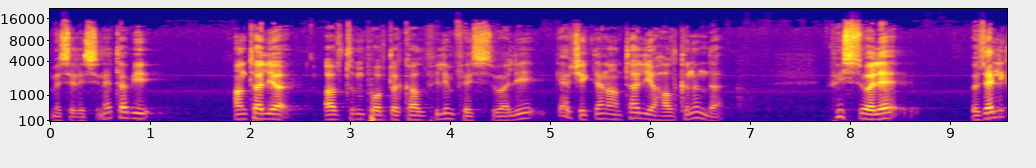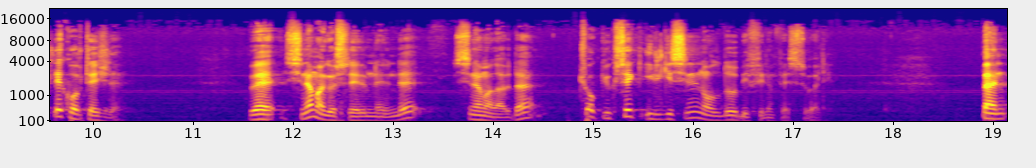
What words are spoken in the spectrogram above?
meselesine. Tabii Antalya Altın Portakal Film Festivali gerçekten Antalya halkının da festivale özellikle kortejle ve sinema gösterimlerinde, sinemalarda çok yüksek ilgisinin olduğu bir film festivali. Ben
